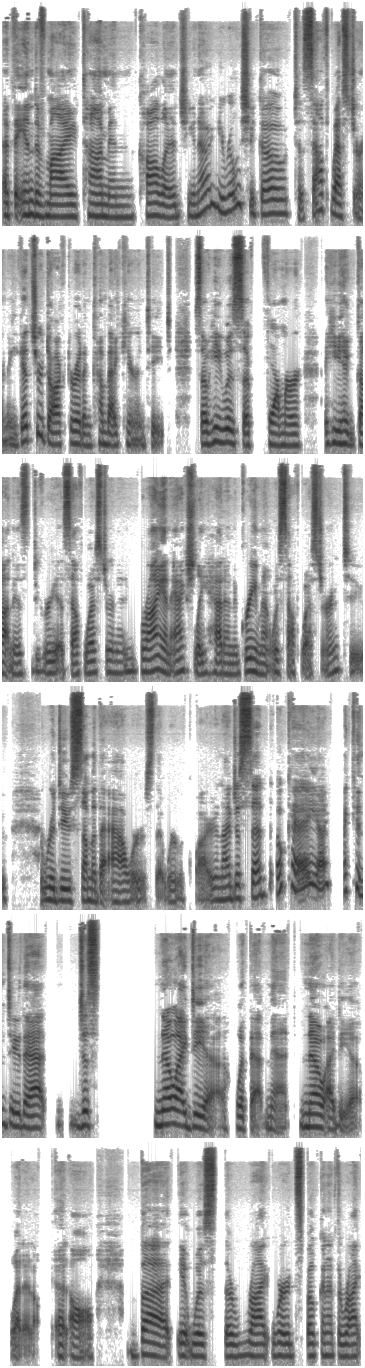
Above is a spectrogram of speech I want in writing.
at the end of my time in college, you know, you really should go to Southwestern and get your doctorate and come back here and teach. So he was a former, he had gotten his degree at Southwestern, and Bryan actually had an agreement with Southwestern to reduce some of the hours that were required. And I just said, okay, I, I can do that. Just no idea what that meant, no idea what at all. At all but it was the right word spoken at the right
